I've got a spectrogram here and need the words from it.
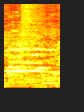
oh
